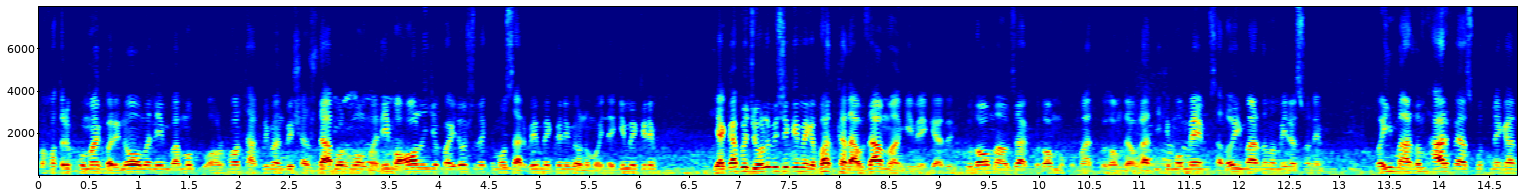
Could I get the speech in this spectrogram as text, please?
به خاطر کمک برای اینا آمدیم و ما بارها تقریبا بیش از ده بار ما آمدیم و حال اینجا پیدا شده که ما سروی می‌کنیم یا نمایندگی می‌کنیم. یک گپ جالب میشه که میگه بعد کد اوضاع منگی می‌کردین؟ کدام اوضاع کدام حکومت کدام دولت؟ که ما میم صدای مردم میرسونیم. و این مردم حرفی از خود میگن.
